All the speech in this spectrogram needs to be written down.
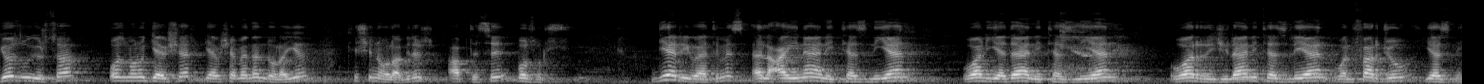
göz uyursa o zaman o gevşer. Gevşemeden dolayı kişi ne olabilir? Abdesti bozulur. Diğer rivayetimiz el aynani tezniyen vel yedani tezniyen vel riclani tezliyen vel farcu yezni.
